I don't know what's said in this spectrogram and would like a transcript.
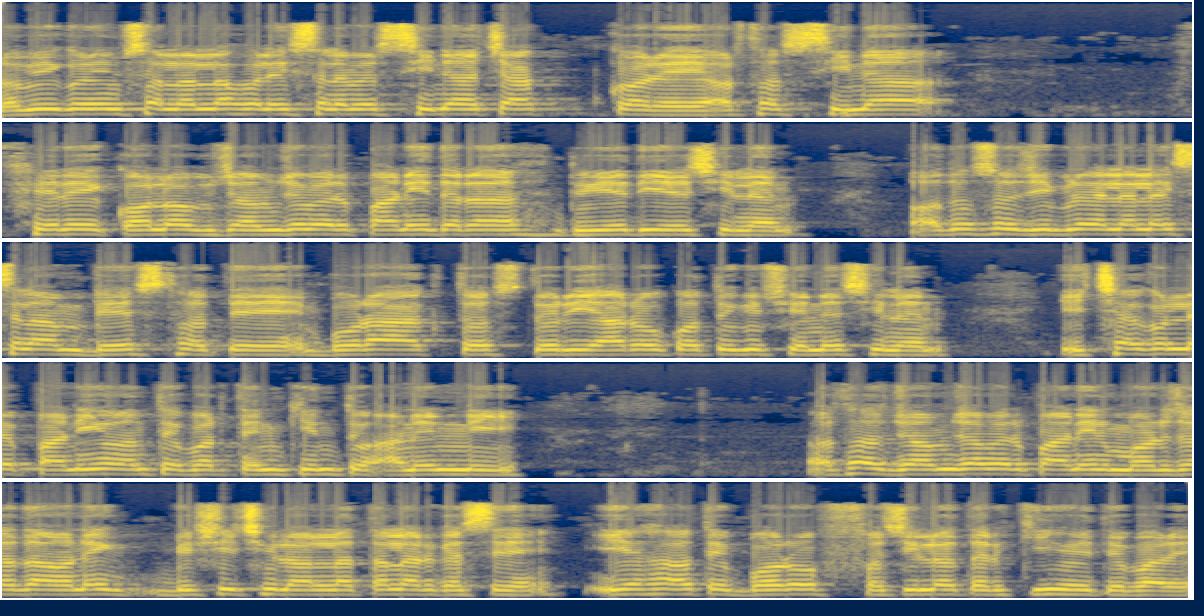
নবী করিম সাল্লাহ আলাইসাল্লামের সিনা চাক করে, অর্থাৎ সিনা ফেরে কলব জমজমের পানি দ্বারা ধুয়ে দিয়েছিলেন। অথচ জিব্রাইল আলাইসাল্লাম বেস্ট হতে বোরাক, তস্তরি আরও কত কিছু এনেছিলেন। ইচ্ছা করলে পানিও আনতে পারতেন, কিন্তু আনেননি। অর্থাৎ জমজমের পানির মর্যাদা অনেক বেশি ছিল আল্লাহ তালার কাছে। ইহা হতে বড় ফজিলত আর কি হইতে পারে?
